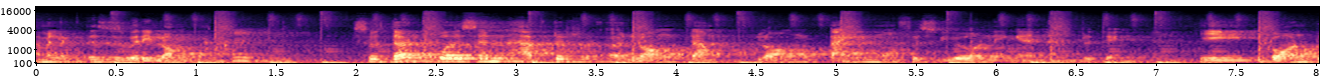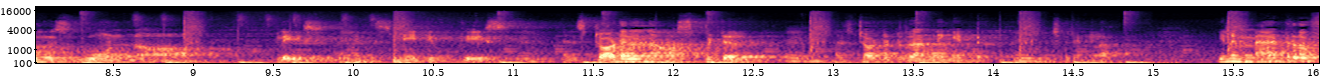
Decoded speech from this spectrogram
I mean, like this is very long back. Mm-hmm. So that person, after a long time, long time of his yearning and everything, he gone to his own uh, place, mm. his native place, and started an hospital and started running it. In a matter of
